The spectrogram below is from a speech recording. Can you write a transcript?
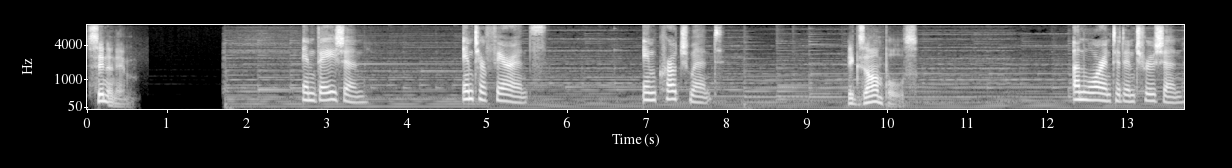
Synonym Invasion, Interference, Encroachment, Examples Unwarranted intrusion,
